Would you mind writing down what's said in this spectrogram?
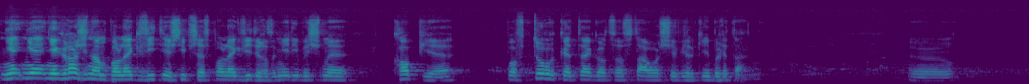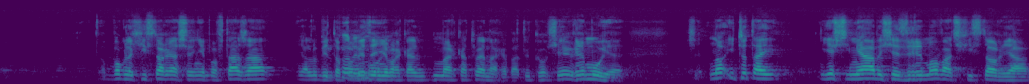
Nie, nie, nie grozi nam polexit, jeśli przez polexit rozumielibyśmy kopię, powtórkę tego, co stało się w Wielkiej Brytanii. Yy, W ogóle historia się nie powtarza. Ja lubię Tylko to powiedzenie. Marka, Marka Twena chyba, tylko się rymuje. No i tutaj, jeśli miałaby się zrymować historia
